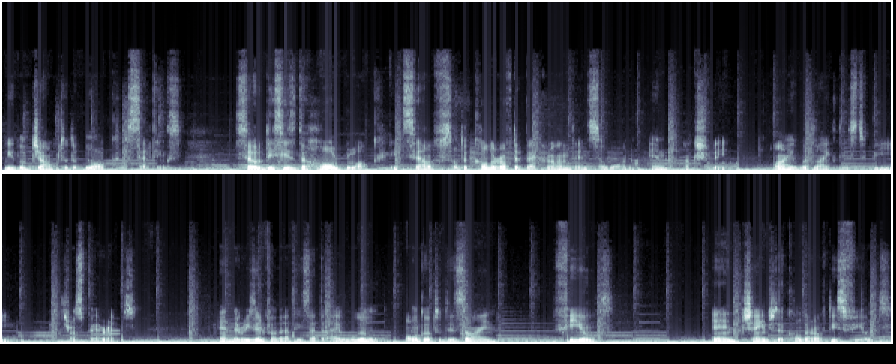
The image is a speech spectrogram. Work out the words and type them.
we will jump to the block settings. So this is the whole block itself, so the color of the background and so on. And actually, I would like this to be transparent. And the reason for that is that I will all go to design, fields, and change the color of these fields.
